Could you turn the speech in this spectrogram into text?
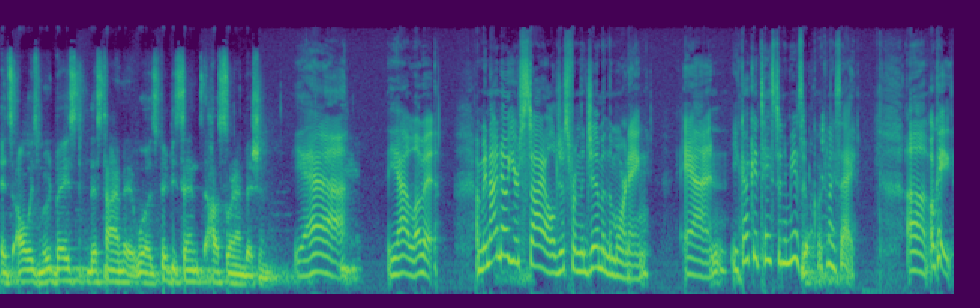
it's always mood based. This time it was 50 Cent, Hustler Ambition. Yeah. Yeah, I love it. I mean, I know your style just from the gym in the morning, and you got good taste in the music. Yep. What can I say? Um, okay,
